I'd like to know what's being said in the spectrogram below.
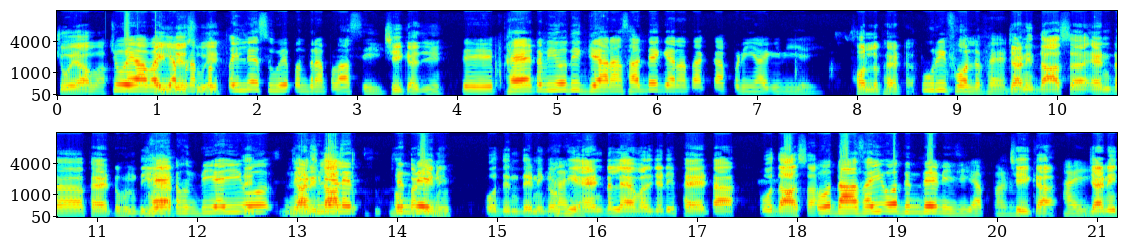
ਚੋਇਆ ਵਾ। ਚੋਇਆ ਬਾਈ ਪਹਿਲੇ ਆਪਣਾ ਪ-। ਪਹਿਲੇ ਸੂਏ 15 ਪਲੱਸ ਸੀ। ਠੀਕ ਆ ਜੀ। ਤੇ ਫੈਟ ਵੀ ਉਹਦੀ 11 11.5 ਤੱਕ ਆਪਣੀ ਆ ਗਈ ਵੀ ਹੈ ਜੀ। Full fat. ਪੂਰੀ ਫੁੱਲ ਫੈਟ। ਜਾਨੀ 10 ਐਂਡ ਫੈਟ ਹੁੰਦੀ ਆ। ਫੈਟ ਹੁੰਦੀ ਹੈ ਜੀ ਤੇ ਉਹ ਨੈਸਲੇ ਵਾਲੇ 10 ਤੋਂ ਦਿੰਦੇ ਘੱਟੀ ਨਹੀਂ। ਨਹੀਂ। ਉਹ ਦਿੰਦੇ ਨਹੀਂ ਕਿਉਂਕਿ। ਐਂਡ ਲੈਵਲ ਜਿਹੜੀ ਫੈਟ ਆ ਉਹ 10 ਆ। ਉਹ 10 ਆਈ ਉਹ ਦਿੰਦੇ ਨਹੀਂ ਜੀ ਆਪਾਂ ਨੂੰ। ਠੀਕ ਆ। ਹਾਂਜੀ। ਜਾਨੀ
